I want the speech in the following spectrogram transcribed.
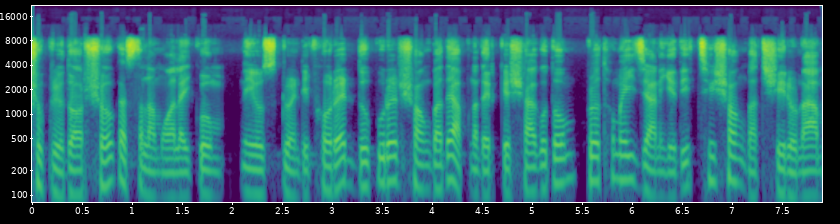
সুপ্রিয় দর্শক, আসসালামু আলাইকুম। নিউজ টোয়েন্টি এর দুপুরের সংবাদে আপনাদেরকে স্বাগতম। প্রথমেই জানিয়ে দিচ্ছি সংবাদ শিরোনাম।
